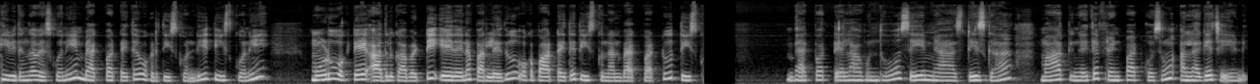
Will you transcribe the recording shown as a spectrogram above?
ఈ విధంగా వేసుకొని బ్యాక్ పార్ట్ అయితే ఒకటి తీసుకోండి. తీసుకొని మూడు ఒకటే ఆదులు కాబట్టి ఏదైనా పర్లేదు. ఒక పార్ట్ అయితే తీసుకున్నాను బ్యాక్ పార్ట్. తీసుకు బ్యాక్ పార్ట్ ఎలా ఉందో సేమ్ యాజ్ డీస్గా మార్కింగ్ అయితే ఫ్రంట్ పార్ట్ కోసం అలాగే చేయండి.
